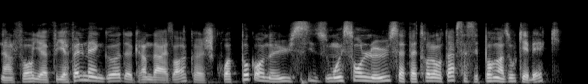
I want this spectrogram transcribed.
dans le fond, il a, a fait le manga de Grandizer que je crois pas qu'on a eu ici. Du moins, si on l'a eu, ça fait trop longtemps que ça s'est pas rendu au Québec.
